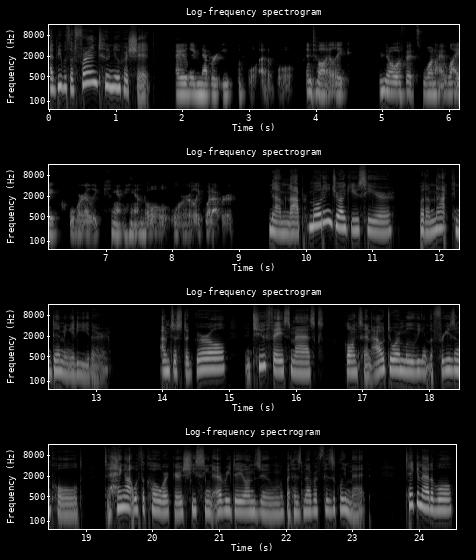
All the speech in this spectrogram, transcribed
I'd be with a friend who knew her shit. I like never eat the full edible until I like know if it's one I like or I like can't handle or like whatever. Now, I'm not promoting drug use here, but I'm not condemning it either. I'm just a girl in two face masks going to an outdoor movie in the freezing cold, to hang out with a coworker she's seen every day on Zoom but has never physically met, take an edible,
